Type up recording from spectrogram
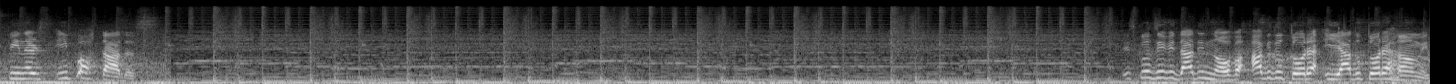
spinners importadas. Exclusividade nova, abdutora e adutora Hammer.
